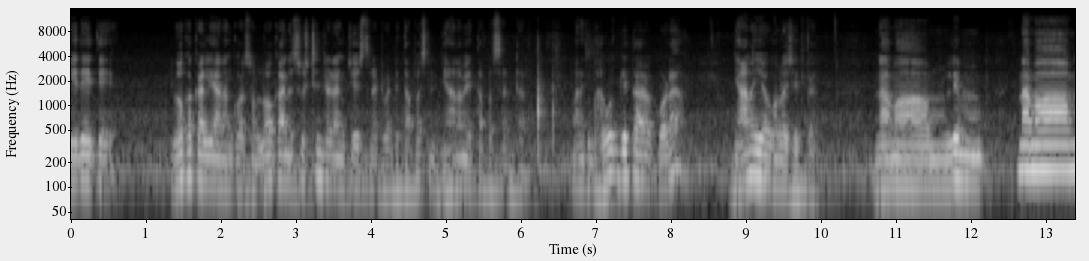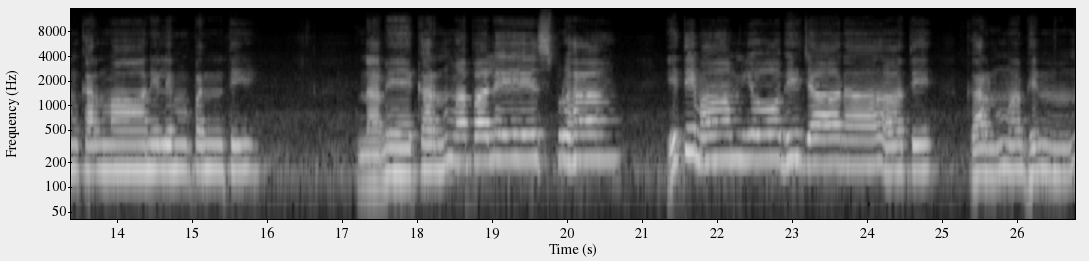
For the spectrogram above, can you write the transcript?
ఏదైతే లోక కళ్యాణం కోసం లోకాన్ని సృష్టించడానికి చేస్తున్నటువంటి తపస్సుని జ్ఞానమే తపస్సు అంటారు. మనకి భగవద్గీత కూడా జ్ఞానయోగంలో చెప్పారు. నమాం లిం నమాం కర్మాని లింపంతి నమే కర్మఫలే స్పృహ ఇతి మాం యోభిజానాతి కర్మ భిన్న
